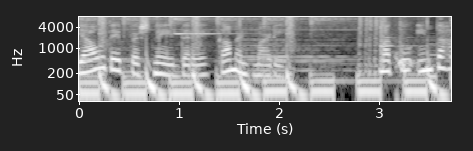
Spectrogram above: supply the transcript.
ಯಾವುದೇ ಪ್ರಶ್ನೆ ಇದ್ದರೆ ಕಾಮೆಂಟ್ ಮಾಡಿ. ಮತ್ತು ಇಂತಹ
